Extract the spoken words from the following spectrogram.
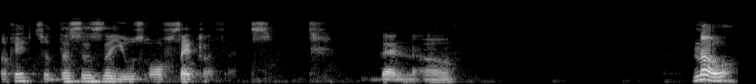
Okay? So this is the use of set reference then uh, now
